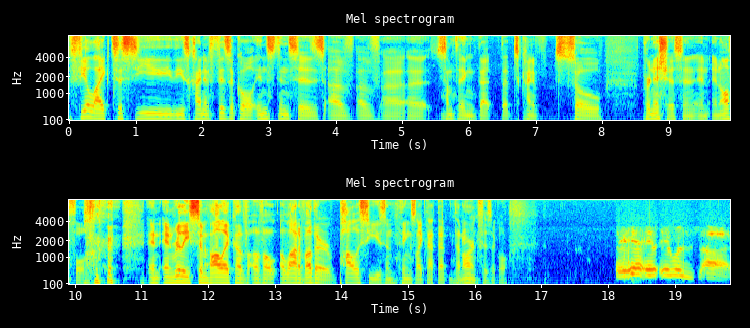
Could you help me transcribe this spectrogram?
feel like to see these kind of physical instances of of uh, uh something that that's kind of so pernicious and, and, and awful and and really symbolic of, of a, a lot of other policies and things like that that, that aren't physical. It, it, it was, uh,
